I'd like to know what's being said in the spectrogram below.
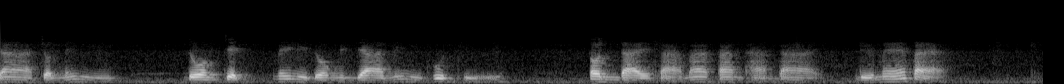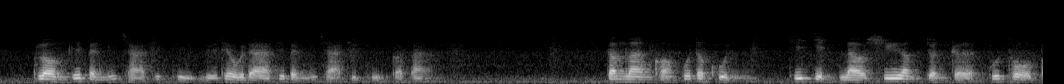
จ้าจนไม่มีดวงจิต ไม่มีดวงวิญญาณไม่มีพูดผีตนใดสามารถต้านทานได้ หรือแม้แต่ พรหมที่เป็นมิจฉาทิฏฐิ หรือเทวดาที่เป็นมิจฉาทิฏฐิก็ตามกำลังของพุทธคุณที่จิตเราเชื่อมจนเกิดพุทโธป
